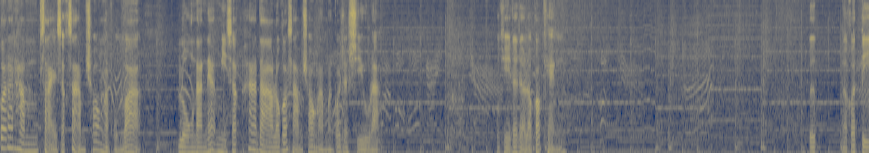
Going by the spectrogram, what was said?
ก็ถ้าทำใส่สัก 3 ช่องอะผมว่าลงดันเนี้ยมีสัก 5 ดาวแล้วก็ 3 ช่องอะมันก็จะชิลละโอเคแล้วเดี๋ยวเราก็แข็งปึ๊บแล้วก็ตี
